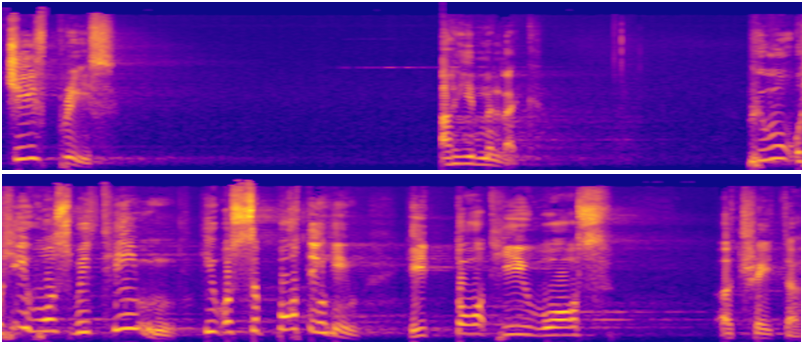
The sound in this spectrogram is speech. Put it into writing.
chief priest, Ahimelech, he was with him, he was supporting him. He thought he was a traitor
